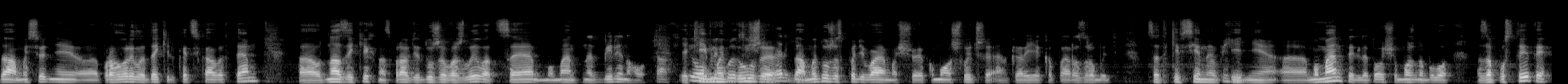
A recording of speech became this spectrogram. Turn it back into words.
Да, ми сьогодні е, проговорили декілька цікавих тем. Е, Одна з яких насправді дуже важлива це момент нетбілінгу, Так, який ми дуже, да, ми дуже сподіваємося, що якомога швидше НКРЄКП розробить все таки всі необхідні е, моменти для того, щоб можна було запустити.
